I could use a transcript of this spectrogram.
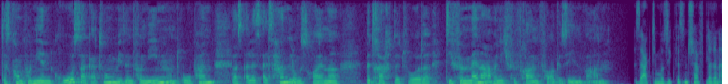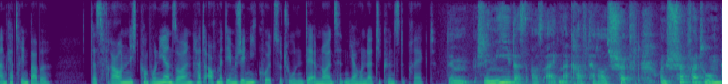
das Komponieren großer Gattungen wie Sinfonien und Opern, was alles als Handlungsräume betrachtet wurde, die für Männer, aber nicht für Frauen vorgesehen waren. Sagt die Musikwissenschaftlerin Ann-Kathrin Babbe. Dass Frauen nicht komponieren sollen, hat auch mit dem Geniekult zu tun, der im 19. Jahrhundert die Künste prägt. Dem Genie, das aus eigener Kraft heraus schöpft. Und Schöpfertum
